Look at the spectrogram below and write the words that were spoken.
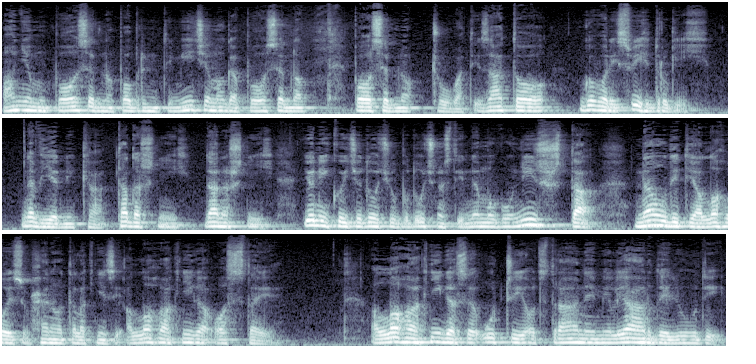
o njemu posebno pobrinuti, mi ćemo ga posebno posebno čuvati. Zato govori svih drugih nevjernika, tadašnjih, današnjih i oni koji će doći u budućnosti ne mogu ništa nauditi Allahove subhanahu wa ta'ala knjizi. Allahova knjiga ostaje. Allahova knjiga se uči od strane milijarde ljudi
